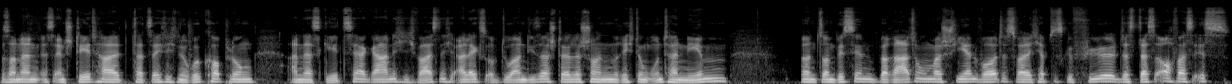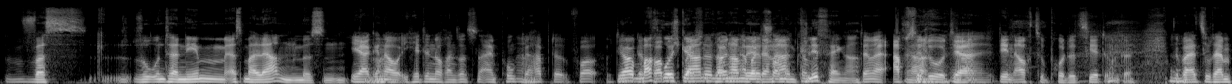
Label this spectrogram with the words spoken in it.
sondern es entsteht halt tatsächlich eine Rückkopplung. Anders geht's ja gar nicht. Ich weiß nicht, Alex, ob du an dieser Stelle schon Richtung Unternehmen und so ein bisschen Beratung marschieren wolltest, weil ich habe das Gefühl, dass das auch was ist, was so Unternehmen erstmal lernen müssen. Ja, ne? genau. Ich hätte noch ansonsten einen Punkt ja. gehabt. Davor, ja, mach ruhig gerne, können, dann haben wir jetzt schon einen Cliffhanger. Dann wir absolut, ja. ja. den auch zu produziert und äh, dabei zu haben.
